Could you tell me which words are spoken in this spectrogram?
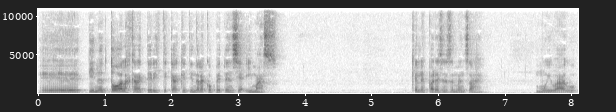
eh, tiene todas las características que tiene la competencia y más. ¿Qué les parece ese mensaje? Muy vago,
